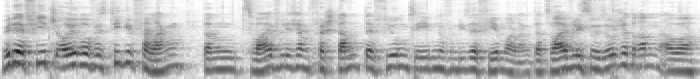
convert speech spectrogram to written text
wieder 40 Euro fürs Ticket verlangen, dann zweifle ich am Verstand der Führungsebene von dieser Firma lang. Da zweifle ich sowieso schon dran, aber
